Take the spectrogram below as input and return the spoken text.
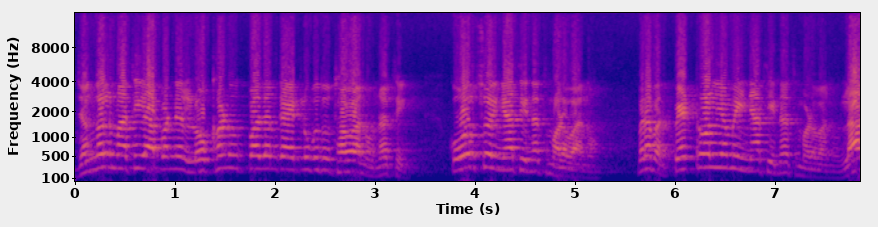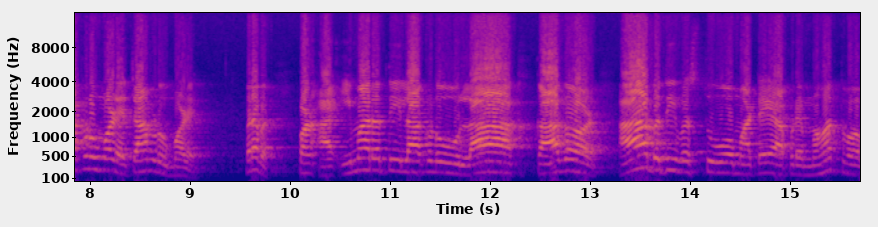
જંગલમાંથી આપણને લોખંડ ઉત્પાદન કાંઈ એટલું બધું થવાનું નથી. કોલસો ત્યાંથી નથી મળવાનો. બરાબર? પેટ્રોલિયમ ત્યાંથી નથી મળવાનું. લાકડું મળે, ચામડું મળે. બરાબર? પણ આ ઇમારતી લાકડું, લાખ, કાગળ, આ બધી વસ્તુઓ માટે આપણે મહત્વ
